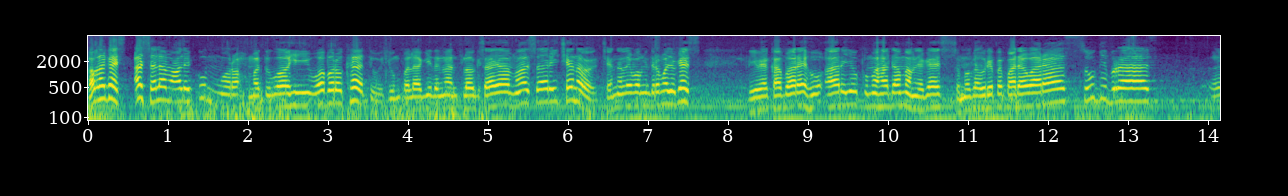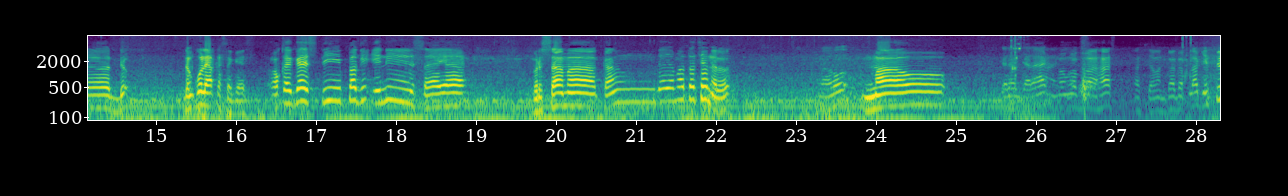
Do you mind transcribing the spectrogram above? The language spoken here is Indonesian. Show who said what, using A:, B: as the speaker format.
A: Oke guys, Assalamualaikum warahmatullahi wabarakatuh. Jumpa lagi dengan vlog saya Mas Ari Channel. Channel Lewang Indramayu guys. Di kabare hu are you? Kumaha damang ya guys. Semoga uripe pada waras Sugi beras uh, Dengkul ya guys Oke guys, di pagi ini saya Bersama Kang Jaya Mata Channel.
B: Mau
A: Mau
B: jalan-jalan.
A: Mau ngebahas Ah, jangan gagap lagi.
